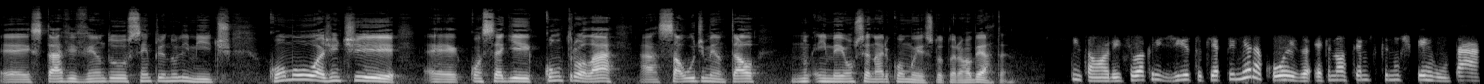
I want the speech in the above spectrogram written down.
é, estar vivendo sempre no limite. Como a gente é, consegue controlar a saúde mental em meio a um cenário como esse, doutora Roberta? Então, Maurício, eu acredito que a primeira coisa é que nós temos que nos perguntar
